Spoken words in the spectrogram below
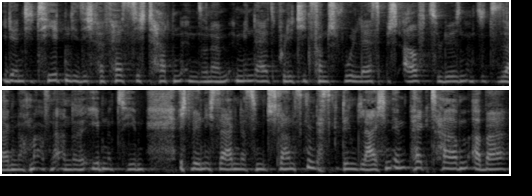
Identitäten, die sich verfestigt hatten, in so einer Minderheitspolitik von schwul-lesbisch aufzulösen und sozusagen nochmal auf eine andere Ebene zu heben. Ich will nicht sagen, dass sie mit Schlonsken das, den gleichen Impact haben, aber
